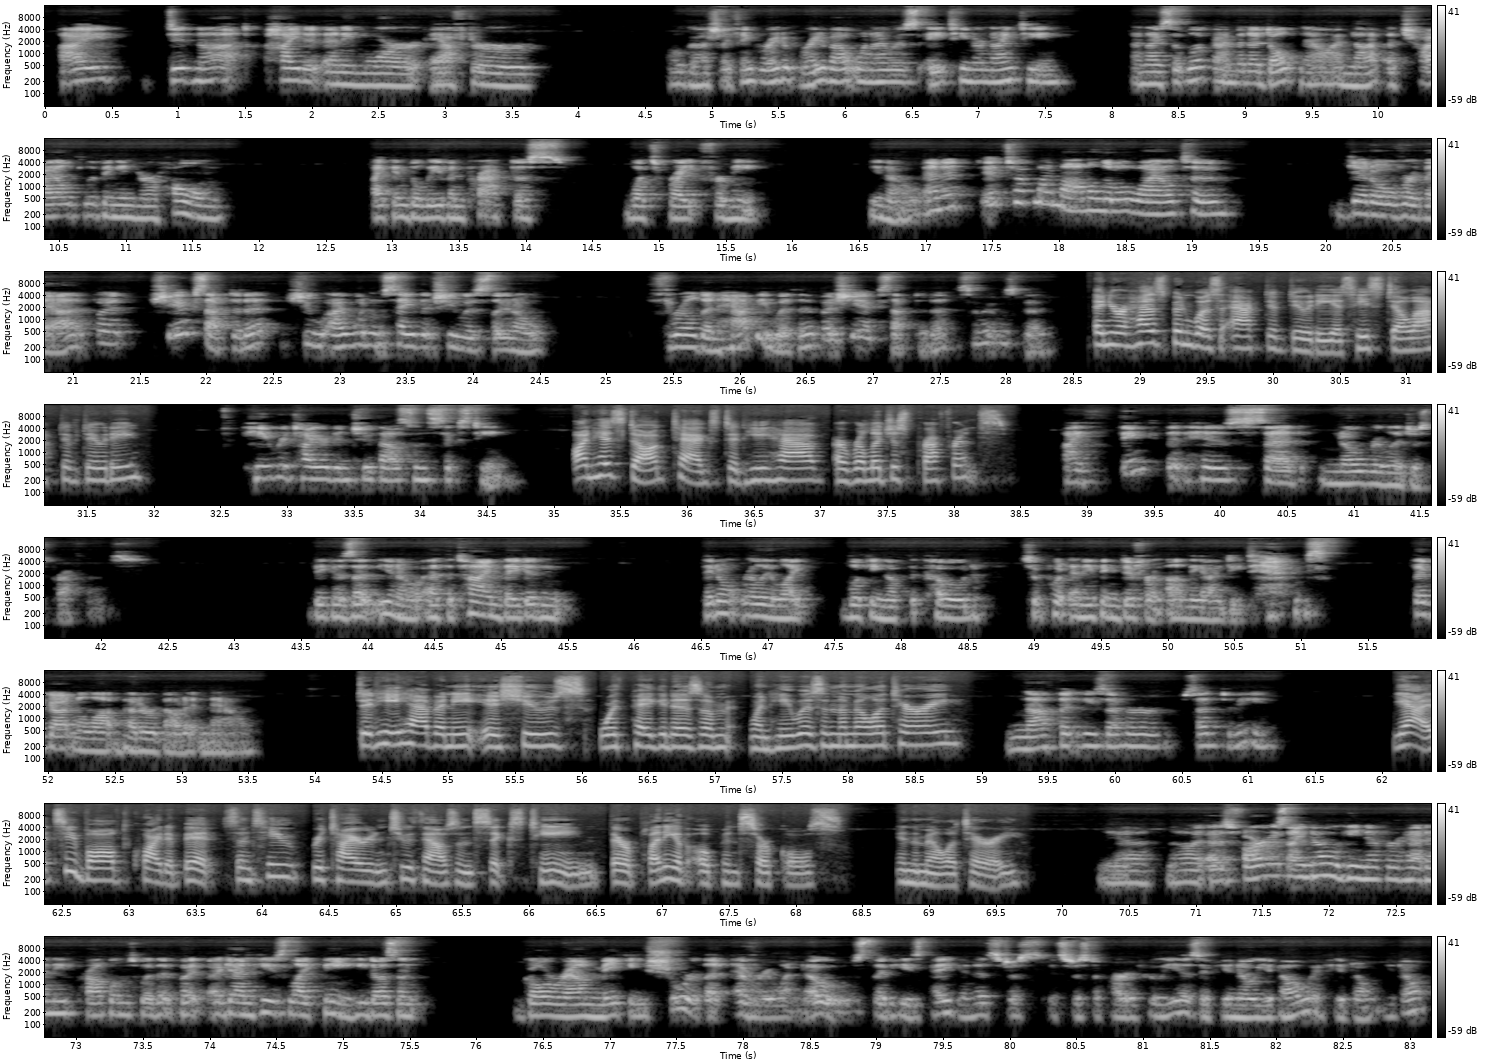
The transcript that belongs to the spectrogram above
I did not hide it anymore after, oh gosh, I think right, right about when I was 18 or 19. And I said, look, I'm an adult now. I'm not a child living in your home. I can believe and practice what's right for me, you know, and it, it took my mom a little while to get over that, but she accepted it. She, I wouldn't say that she was, you know, thrilled and happy with it, but she accepted it. So it was good. And your husband was active duty. Is he still active duty? He retired in 2016. On his dog tags, did he have a religious preference? I think that his said no religious preference because uh, you know at the time they didn't they don't really like looking up the code to put anything different on the ID tags. They've gotten a lot better about it now. Did he have any issues with paganism when he was in the military? Not that he's ever said to me. Yeah, it's evolved quite a bit. Since he retired in 2016, there are plenty of open circles in the military. Yeah, no, as far as I know, he never had any problems with it. But again, he's like me. He doesn't go around making sure that everyone knows that he's pagan. It's just, it's just a part of who he is. If you know, you know. If you don't, you don't.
